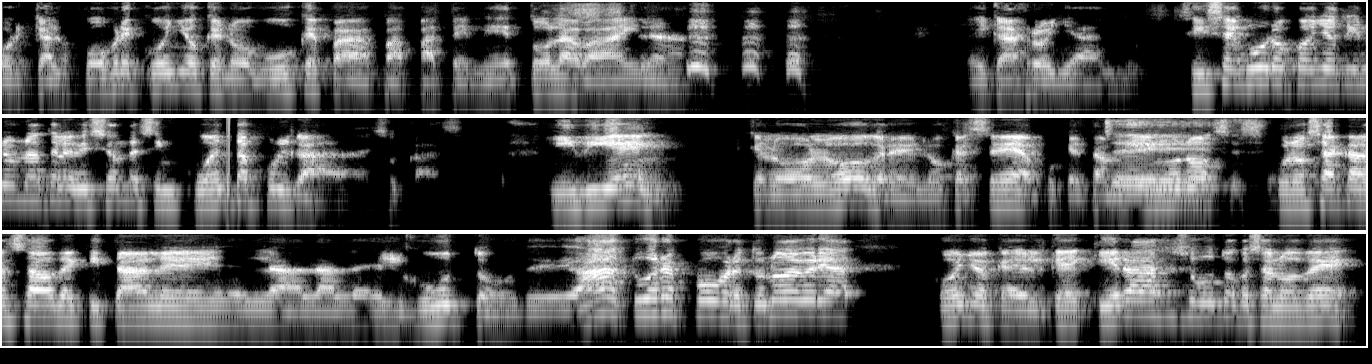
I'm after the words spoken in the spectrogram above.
Porque al pobre coño que no busque para tener toda la vaina, hay que arrollarlo. Sí, seguro, coño, tiene una televisión de 50 pulgadas en su casa. Y bien, que lo logre, lo que sea, porque también Sí, uno, sí, sí. uno se ha cansado de quitarle la- la- la- el gusto de, ah, tú eres pobre, tú no deberías, coño, que el que quiera darse su gusto que se lo dé.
